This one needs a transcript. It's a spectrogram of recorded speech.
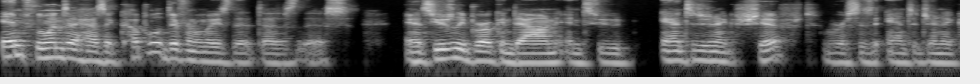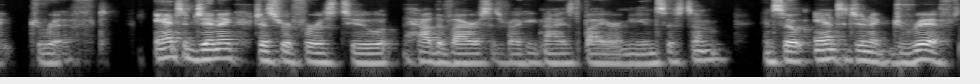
Influenza has a couple of different ways that it does this. And it's usually broken down into antigenic shift versus antigenic drift. Antigenic just refers to how the virus is recognized by our immune system. And so, antigenic drift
